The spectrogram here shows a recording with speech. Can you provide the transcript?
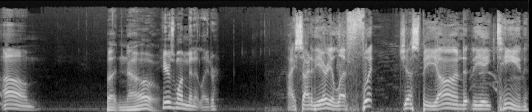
Um, but no. Here's one minute later. High side of the area, left foot just beyond the 18.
